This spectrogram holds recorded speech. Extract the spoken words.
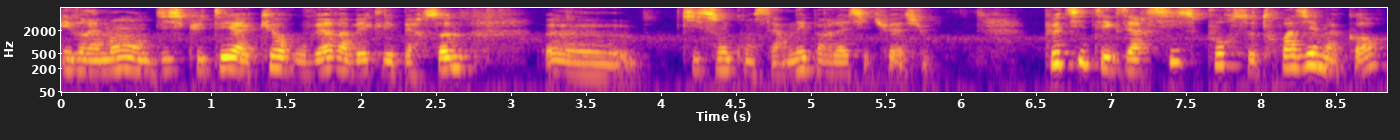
et vraiment en discuter à cœur ouvert avec les personnes euh, qui sont concernées par la situation. Petit exercice pour ce troisième accord.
